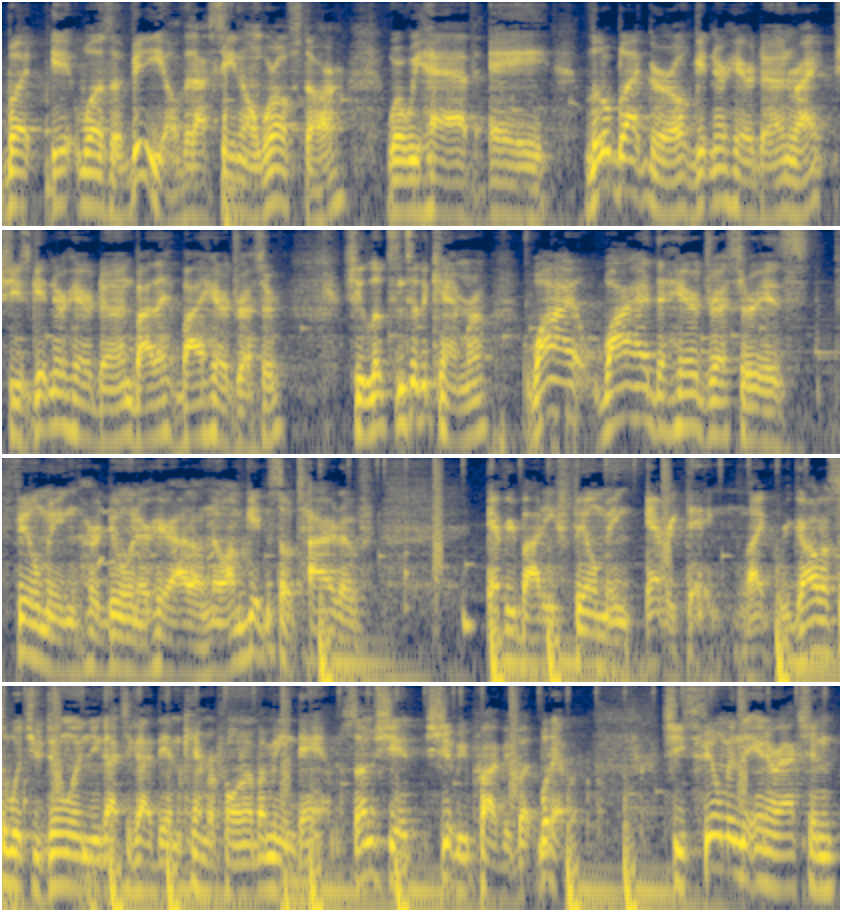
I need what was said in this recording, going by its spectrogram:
but it was a video that I seen on Worldstar where we have a little black girl getting her hair done. Right, she's getting her hair done by the by a hairdresser. She looks into the camera. Why why the hairdresser is filming her doing her hair? I don't know. I'm getting so tired of everybody filming everything. Like, regardless of what you're doing, you got your goddamn camera phone up. I mean, damn, some shit should be private, but whatever. She's filming the interaction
